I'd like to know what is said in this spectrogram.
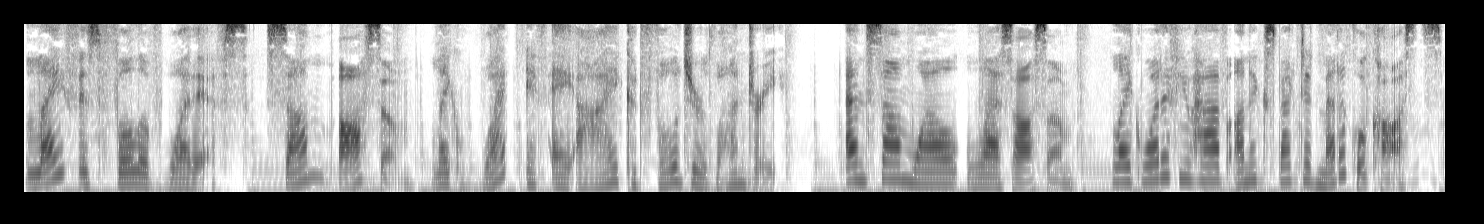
Life is full of what ifs. Some awesome, like what if AI could fold your laundry? And some, well, less awesome, like what if you have unexpected medical costs?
